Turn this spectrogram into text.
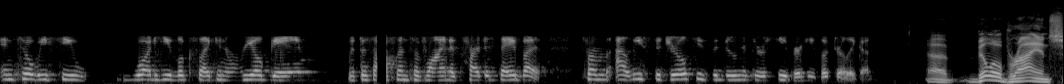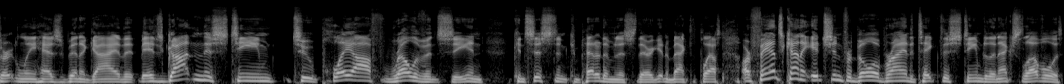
until we see what he looks like in a real game with this offensive line, it's hard to say, but from at least the drills he's been doing with the receiver, he's looked really good. Uh, Bill O'Brien certainly has been a guy that has gotten this team to playoff relevancy and consistent competitiveness there, getting back to the playoffs. Are fans kind of itching for Bill O'Brien to take this team to the next level? Is,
